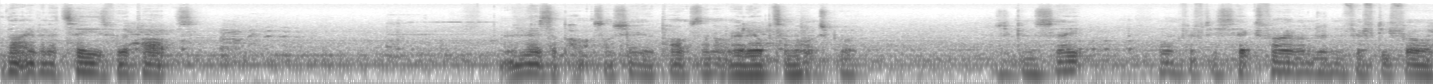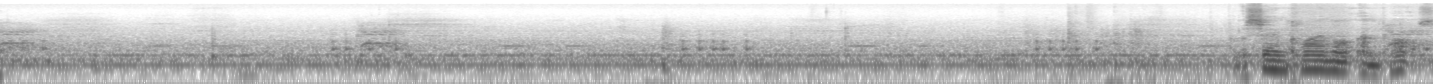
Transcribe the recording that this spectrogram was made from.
without even a tease for the pots. And there's the pots, I'll show you the pots, they're not really up to much, but as you can see, 156, 554. But soon climb up them pops,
